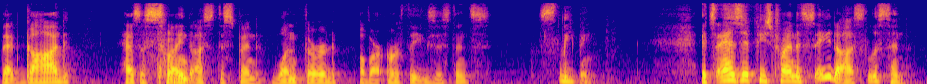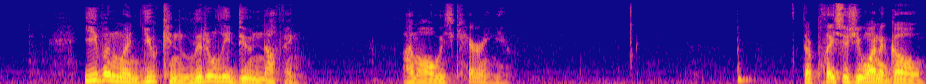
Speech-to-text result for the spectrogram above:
that God has assigned us to spend one third of our earthly existence sleeping. It's as if He's trying to say to us listen, even when you can literally do nothing, I'm always carrying you. There are places you want to go,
